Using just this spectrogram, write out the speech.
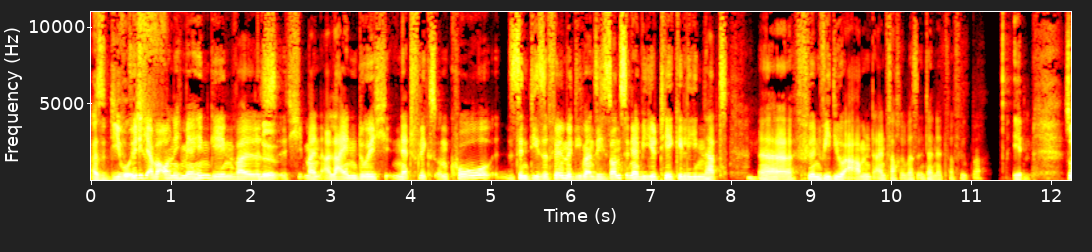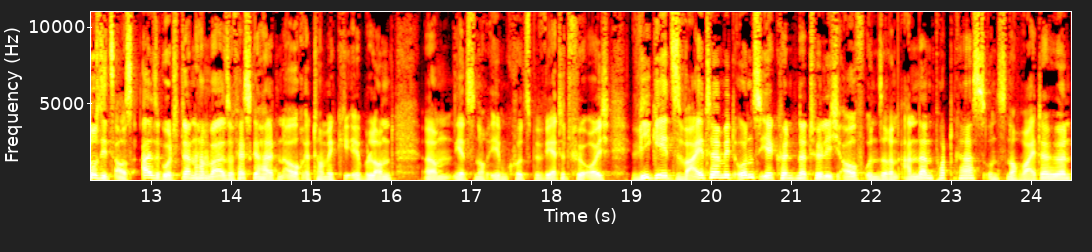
Also die, wo Würde ich, ich aber auch nicht mehr hingehen, weil es, ich meine, allein durch Netflix und Co. sind diese Filme, die man sich sonst in der Videothek geliehen hat, äh, für einen Videoabend einfach übers Internet verfügbar. Eben. So sieht's aus. Also gut, dann haben wir also festgehalten, auch Atomic Blonde ähm, jetzt noch eben kurz bewertet für euch. Wie geht's weiter mit uns? Ihr könnt natürlich auf unseren anderen Podcasts uns noch weiterhören.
